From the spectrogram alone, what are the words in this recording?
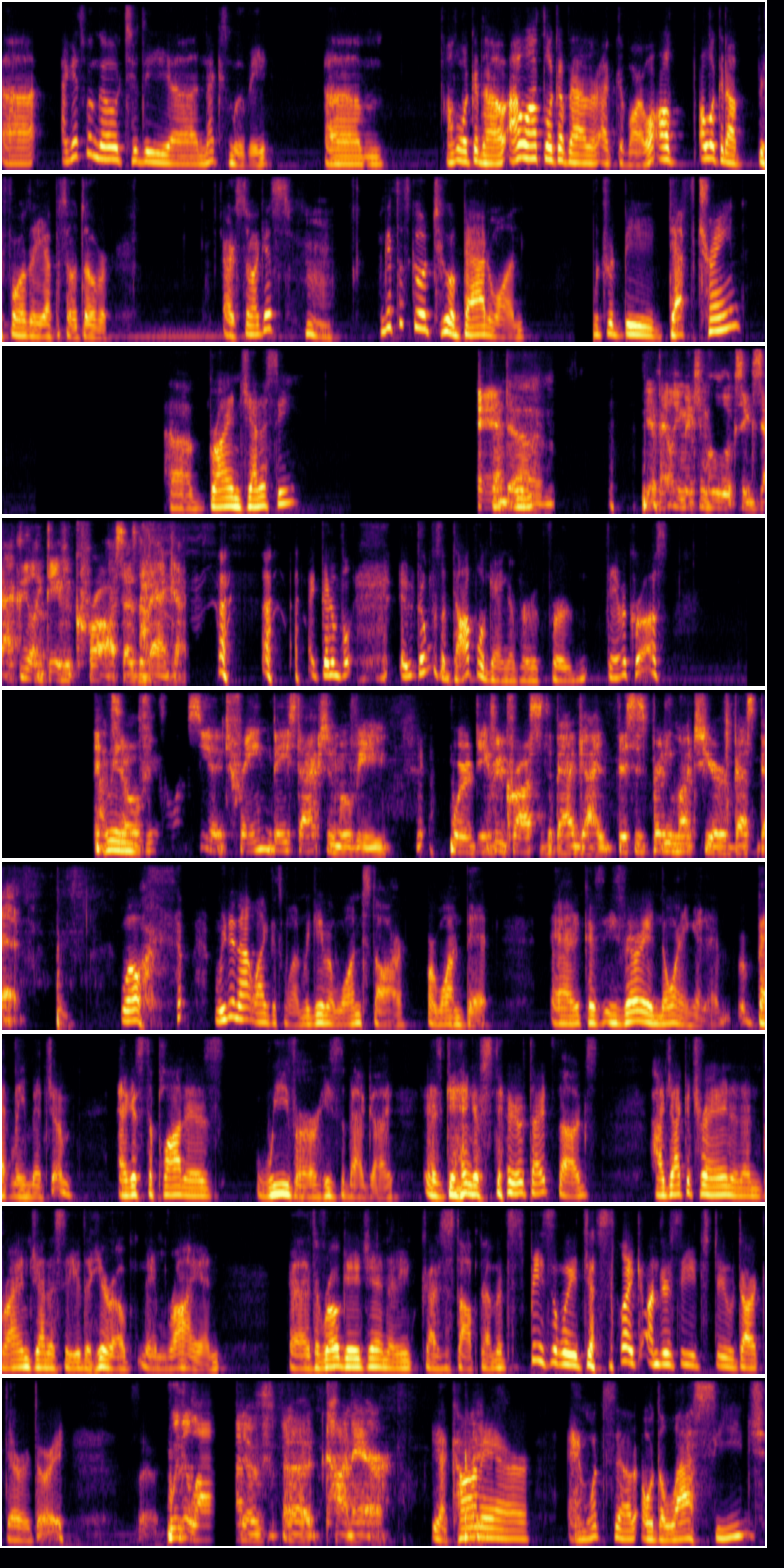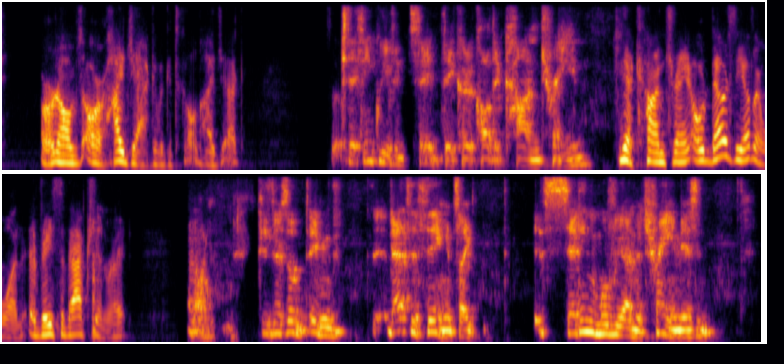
uh, I guess we'll go to the uh, next movie. Um, I'll look it up. I'll have to look up another Ectovar. Well, I'll I'll look it up before the episode's over. All right, so I guess hmm, I guess let's go to a bad one, which would be Death Train. Uh, Bryan Genesse. And um, yeah, Bentley Mitchum, who looks exactly like David Cross as the bad guy. I couldn't believe it. Was a doppelganger for, for David Cross. And I mean, so if you want to see a train-based action movie where David Cross is the bad guy, this is pretty much your best bet. Well, we did not like this one. We gave it one star or one bit, and because he's very annoying in it, Bentley Mitchum. And I guess the plot is Weaver, he's the bad guy, his gang of stereotype thugs hijack a train, and then Bryan Genesse, the hero named Ryan, uh, is a rogue agent, and he tries to stop them. It's basically just like Under Siege 2 Dark Territory. So, With a lot of uh, Con Air. Yeah, Con right? Air. And what's that? oh the Last Siege? or no, or hijack if it gets called hijack. So, I think we even said they could have called it con train. Yeah, con train. Oh, that was the other one, evasive action, right? Oh, because there's a. I mean, that's the thing. It's like setting a movie on the train isn't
